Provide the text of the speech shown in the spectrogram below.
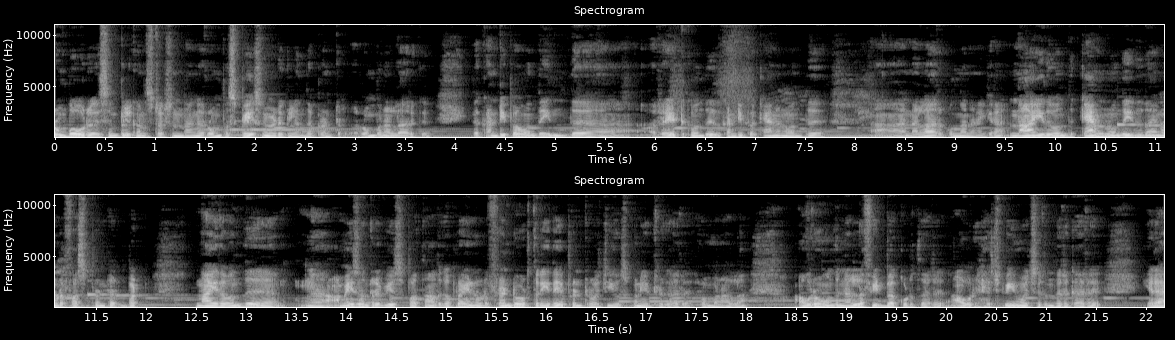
ரொம்ப ஒரு சிம்பிள் கன்ஸ்ட்ரக்ஷன் தாங்க. ரொம்ப ஸ்பேஸும் எடுக்கல இந்த ப்ரிண்டர் ரொம்ப நல்லா இருக்குது இதை கண்டிப்பாக வந்து இந்த ரேட்டுக்கு வந்து இது கண்டிப்பாக கேனன் வந்து நல்லா இருக்கும் தான் நினைக்கிறேன். நான் இது வந்து கேனன் வந்து இதுதான் என்னோடய ஃபஸ்ட் பிரிண்டர் பட் நான் இதை வந்து அமேசான் ரிவ்யூஸ் பார்த்தேன். அதுக்கப்புறம் என்னோடய ஃப்ரெண்டு ஒருத்தர் இதே ப்ரிண்டர் வச்சு யூஸ் பண்ணிகிட்டு இருக்காரு ரொம்ப நாளாக அவரும் வந்து நல்ல ஃபீட்பேக் கொடுத்தாரு. அவர் ஹெச்பியும் வச்சுருந்துருக்காரு. இல்லை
